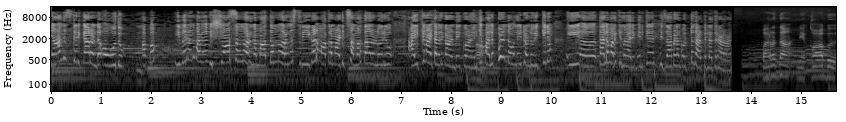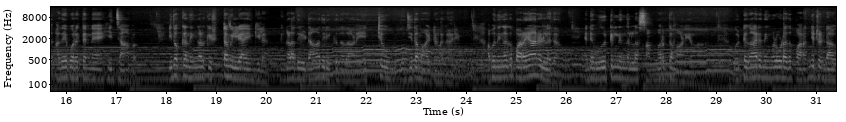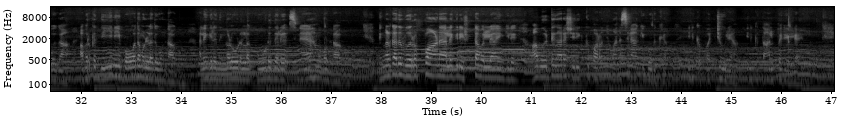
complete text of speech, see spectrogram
ഞാൻ നിസ്കരിക്കാറുണ്ട് ഓതും. അപ്പം ഇവരെന്ന് പറയുന്ന വിശ്വാസം എന്ന് പറയുന്ന മതം എന്ന് പറയുന്ന സ്ത്രീകൾ മാത്രം അടിച്ചമർത്താനുള്ള ഒരു ഐക്കണായിട്ട് അവർ കണ്ടേക്കുവാണ് എനിക്ക് പലപ്പോഴും തോന്നിയിട്ടുണ്ട് ഒരിക്കലും ഈ തലമറിക്കുന്ന കാര്യം. എനിക്ക് ഹിജാബ് ഇടാൻ ഒട്ടും താല്പര്യമില്ലാത്ത ഒരാളാണ്. പർദ നിഖാബ് അതേപോലെ തന്നെ ഹിജാബ്. ഇതൊക്കെ നിങ്ങൾക്ക് ഇഷ്ടമില്ല എങ്കിൽ നിങ്ങളത് ഇടാതിരിക്കുന്നതാണ് ഏറ്റവും ഉചിതമായിട്ടുള്ള കാര്യം. അപ്പോൾ നിങ്ങൾക്ക് പറയാനുള്ളത് എന്റെ വീട്ടിൽ നിന്നുള്ള സമ്മർദ്ദമാണ് എന്നാണ് വീട്ടുകാർ നിങ്ങളോട് അത് പറഞ്ഞിട്ടുണ്ടാവുക. അവർക്ക് ദീനി ബോധമുള്ളത് കൊണ്ടാകും. അല്ലെങ്കിൽ നിങ്ങളോടുള്ള കൂടുതൽ സ്നേഹം കൊണ്ടാകും. നിങ്ങൾക്കത് വെറുപ്പാണ് അല്ലെങ്കിൽ ഇഷ്ടമല്ല എങ്കിൽ ആ വീട്ടുകാരെ ശരിക്കും പറഞ്ഞ് മനസ്സിലാക്കി കൊടുക്കുക. എനിക്ക് പറ്റൂല. എനിക്ക് താല്പര്യമില്ല.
